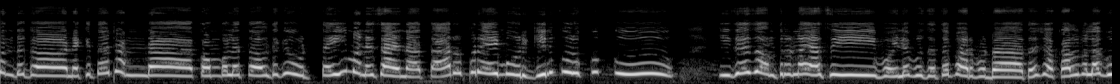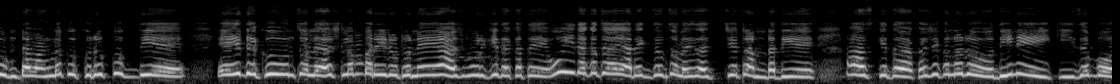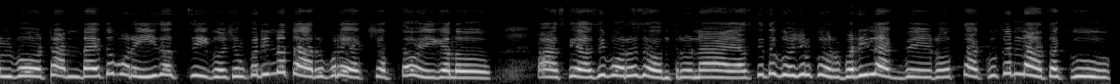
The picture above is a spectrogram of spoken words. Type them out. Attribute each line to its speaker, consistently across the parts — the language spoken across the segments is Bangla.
Speaker 1: বন্ধুগণ একে তো ঠান্ডা কম্বলের তল থেকে উঠতেই মনে চায় না। তার উপরে এই মুরগির কুকু যন্ত্রণায় আছি, বইলে বুঝাতে পারব না। তো সকালবেলা ঘুমটা ভাঙলো কুকুরুক কুক দিয়ে। এই দেখুন, চলে আসলাম বাড়ির উঠোনে। হাঁস মুরগি দেখাতে। ওই দেখা যায় আরেকজন চলে যাচ্ছে ঠান্ডা দিয়ে। আজকে তো আকাশে কোনো রোদই নেই, কি যে বলব? ঠান্ডায় তো মরেই যাচ্ছি, গোসল করি না, তার উপরে এক সপ্তাহ হয়ে গেল। আজকে আসি বড় যন্ত্রণায়, আজকে তো গোসল করবারই লাগবে। রোদ থাকুক আর না থাকুক।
